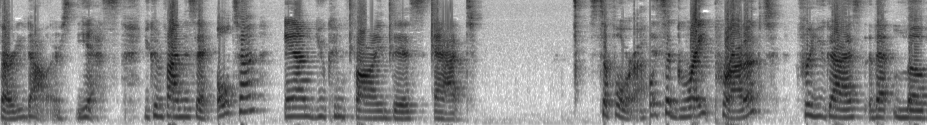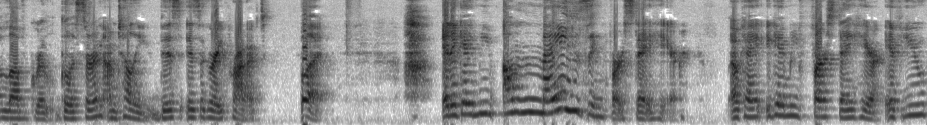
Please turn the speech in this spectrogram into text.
$30. Yes, you can find this at Ulta and you can find this at Sephora. It's a great product for you guys that love, love glycerin. I'm telling you, this is a great product, but and it gave me amazing first day hair. Okay, it gave me first day hair. If you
